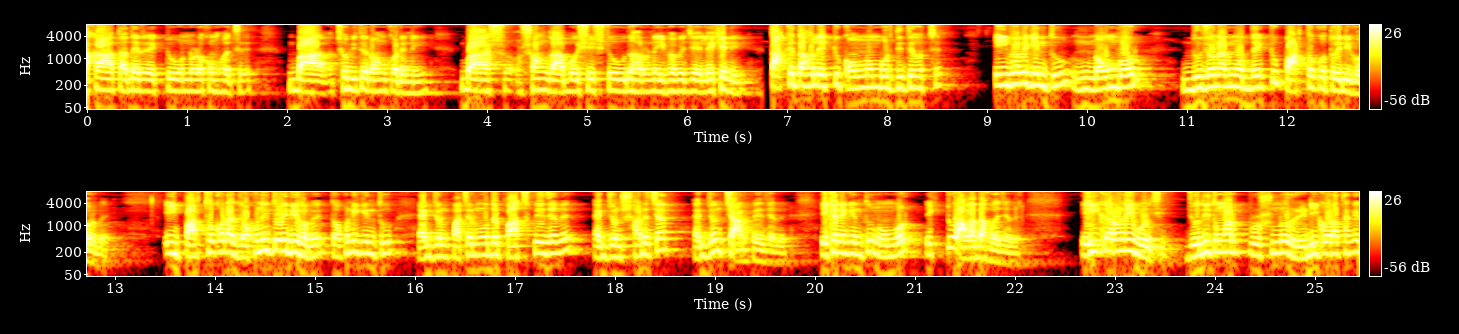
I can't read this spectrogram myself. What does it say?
আঁকা তাদের একটু অন্যরকম হয়েছে বা ছবিতে রং করেনি বা সংজ্ঞা, বৈশিষ্ট্য, উদাহরণ এইভাবে যে লেখেনি, তাকে তাহলে একটু কম নম্বর দিতে হচ্ছে? এইভাবে কিন্তু নম্বর দুজনার মধ্যে একটু পার্থক্য তৈরি করবে। এই পার্থক্যটা যখনই তৈরি হবে, তখনই কিন্তু একজন পাঁচের মধ্যে পাঁচ পেয়ে যাবে, একজন সাড়ে চার, একজন চার পেয়ে যাবে। এখানে কিন্তু নম্বর একটু আলাদা হয়ে যাবে। এই কারণেই বলছি, যদি তোমার প্রশ্ন রেডি করা থাকে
